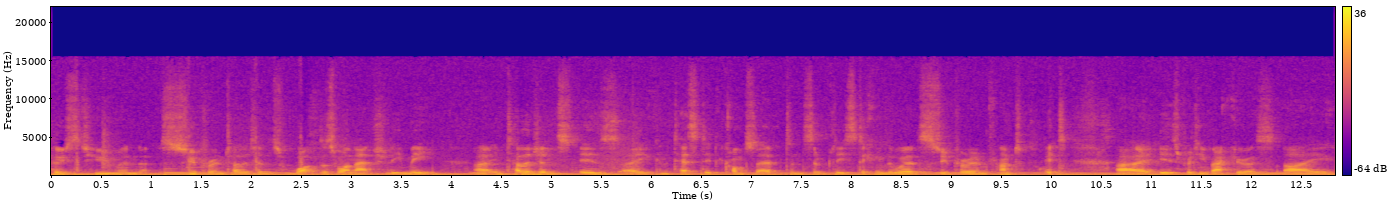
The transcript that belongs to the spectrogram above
post-human superintelligence, what does one actually mean? Uh, intelligence is a contested concept, and simply sticking the word super in front of it uh, is pretty vacuous. I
